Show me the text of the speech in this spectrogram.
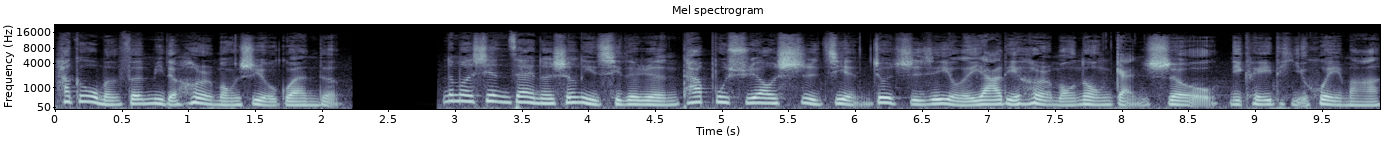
它跟我们分泌的荷尔蒙是有关的。那么现在呢，生理期的人他不需要事件，就直接有了压力荷尔蒙那种感受，你可以体会吗？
